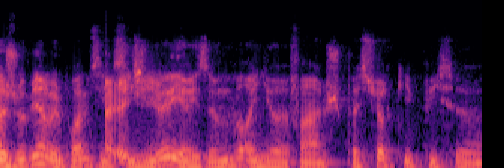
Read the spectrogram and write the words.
Ah, je veux bien, mais le problème c'est que si j'y vais, il risque de me voir. il- Enfin, je suis pas sûr qu'il puisse. euh,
